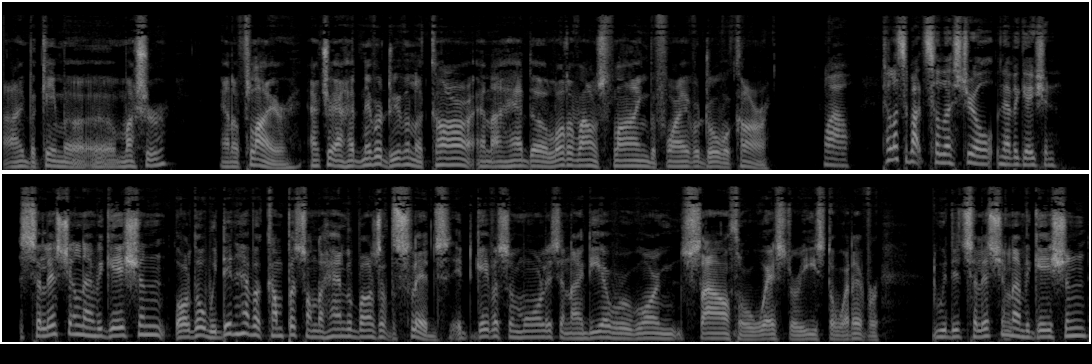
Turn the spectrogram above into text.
I became a, a musher and a flyer. Actually, I had never driven a car, and I had a lot of hours flying before I ever drove a car. Wow. Tell us about celestial navigation. Celestial navigation, although we did have a compass on the handlebars of the sleds, it gave us a more or less an idea we were going south or west or east or whatever. We did celestial navigation.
